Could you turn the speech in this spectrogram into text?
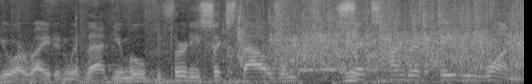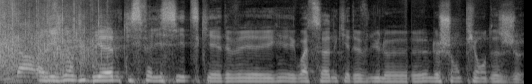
You are right. And with that, you move to $36,681. Les gens d'IBM qui se félicitent, qui est devenu, et Watson qui est devenu le, le champion de ce jeu.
